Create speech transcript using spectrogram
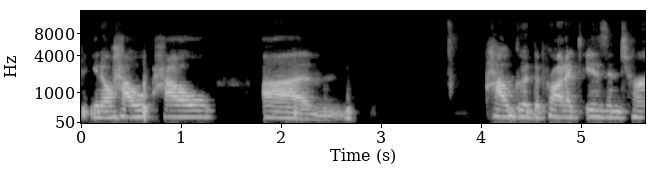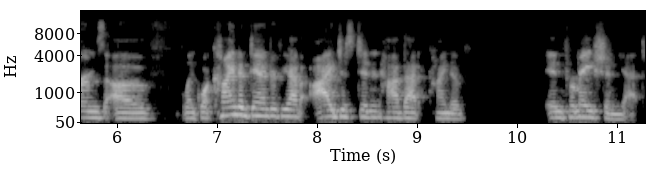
you know how how um, how good the product is in terms of like what kind of dandruff you have. I just didn't have that kind of information yet.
